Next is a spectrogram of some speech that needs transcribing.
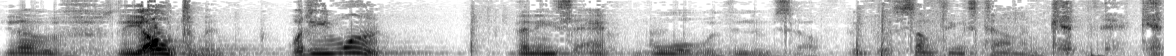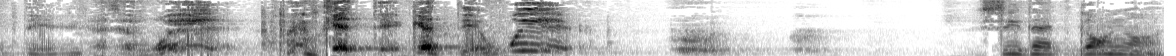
you know, the ultimate, what do you want? Then he's at war within himself because something's telling him, get there, get there. He says, where? Get there, get there, where? You see that going on?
